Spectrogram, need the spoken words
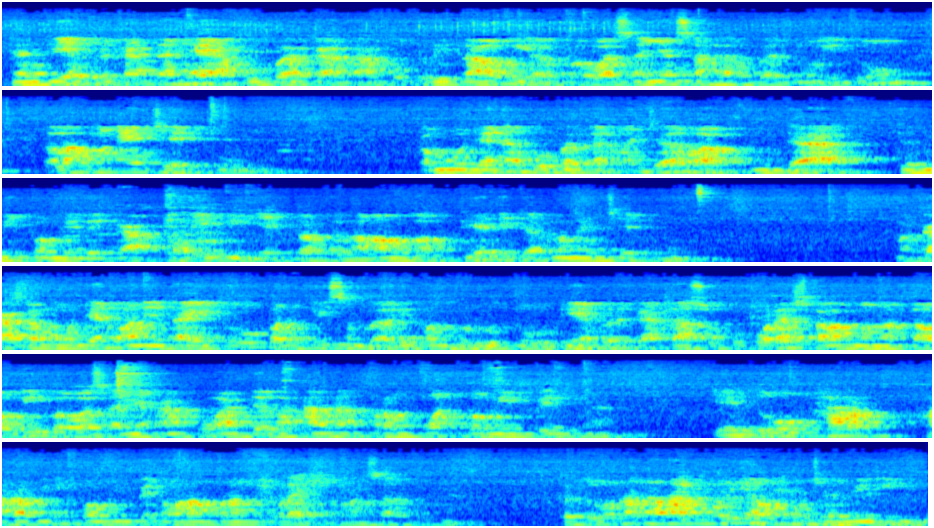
Dan dia berkata, Hei Abu Bakar, aku beritahu ya bahwasanya sahabatmu itu telah mengejekku Kemudian Abu Bakar menjawab, tidak demi pemilik Ka'bah ini yaitu adalah Allah, dia tidak mengejekmu. Maka kemudian wanita itu pergi sembari menggerutu. Dia berkata, suku Quraisy telah mengetahui bahwasanya aku adalah anak perempuan pemimpinnya, yaitu. Harab ini pemimpin orang-orang Quraisy salah satunya. Keturunan orang mulia Ummu Jamil ini.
